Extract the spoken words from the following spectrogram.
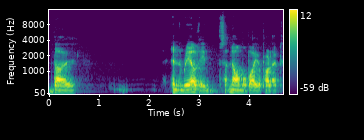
though in reality, no one will buy your product.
